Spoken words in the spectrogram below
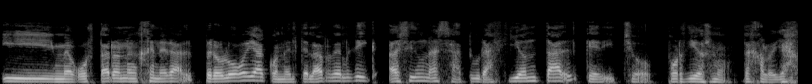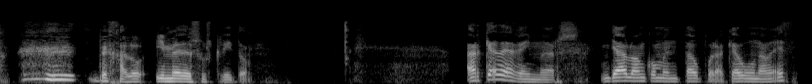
y me gustaron en general, pero luego ya con el telar del geek ha sido una saturación tal que he dicho, por Dios no, déjalo ya, déjalo, y me he desuscrito. Arcade Gamers, ya lo han comentado por aquí alguna vez,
